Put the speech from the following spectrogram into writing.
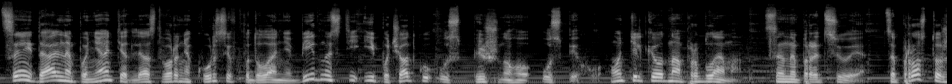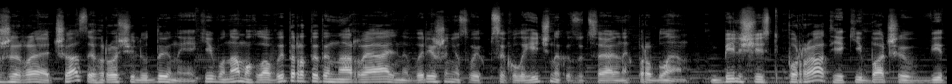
Це ідеальне поняття для створення курсів подолання бідності і початку успішного успіху. От тільки одна проблема: це не працює. Це просто жире час і гроші людини, які вона могла витратити на реальне вирішення своїх психологічних і соціальних проблем. Більшість порад, які бачив від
